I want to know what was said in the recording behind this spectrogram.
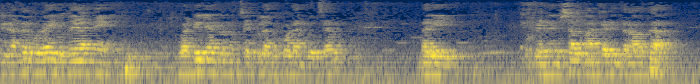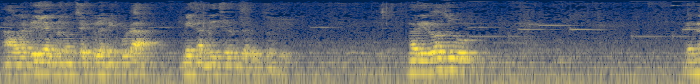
మీరందరూ కూడా ఈ ఉదయాన్నే వడ్డీ లేని రుణం చెక్కులు అందుకోవడానికి వచ్చారు. మరి రెండు నిమిషాలు మాట్లాడిన తర్వాత ఆ వడ్డీ లేని రుణం చెక్కులని కూడా మీకు అందించడం జరుగుతుంది. మరి ఈరోజు నిన్న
